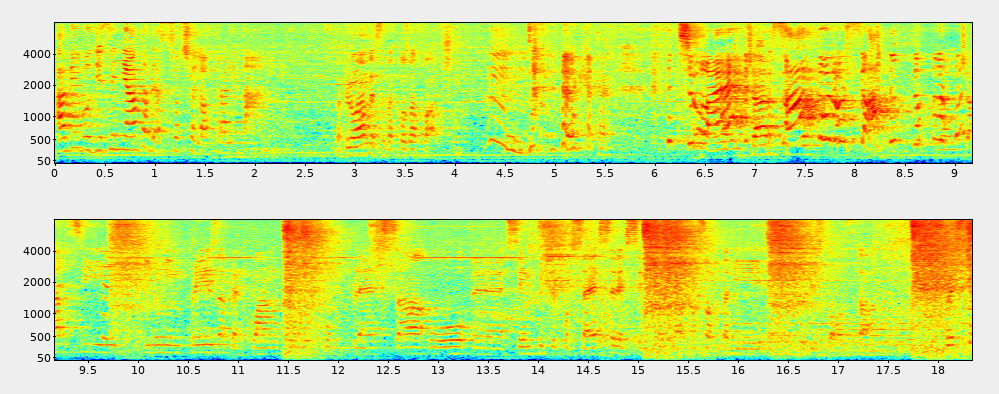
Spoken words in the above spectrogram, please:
avevo disegnato, adesso ce l'ho tra le mani? La prima domanda è stata cosa faccio? Cioè, Lanciarsi- salto o non salto? Lanciarsi in un'impresa per quanto complessa o eh, semplice possa essere è sempre una, sorta di, di svolta. Questo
